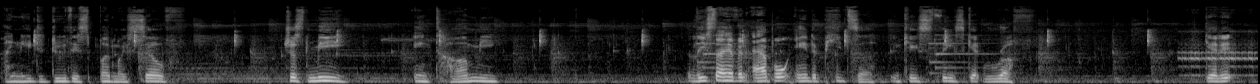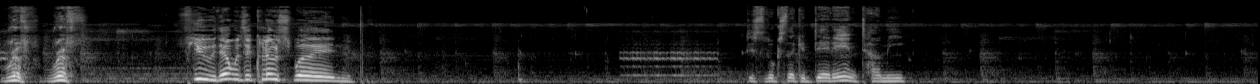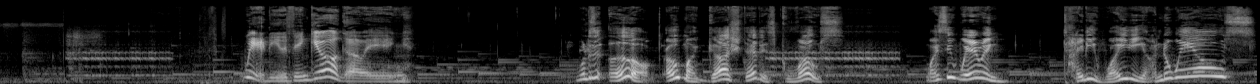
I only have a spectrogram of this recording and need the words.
I need to do this by myself. Just me and Tommy. At least I have an apple and a pizza in case things get rough. Get it? Rough, rough. Phew, that was a close one. This looks like a dead end, Tommy. Where do you think you're going? What is it? Oh, oh my gosh, that is gross. Why is he wearing tidy whitey underwears?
